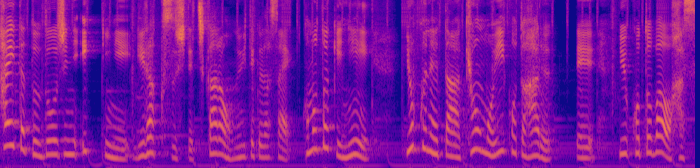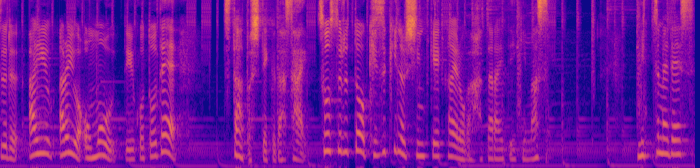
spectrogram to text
吐いたと同時に一気にリラックスして力を抜いてください。この時によく寝た今日もいいことあるっていう言葉を発する。あるいは思うっていうことでスタートしてください。そうすると気づきの神経回路が働いていきます。3つ目です。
